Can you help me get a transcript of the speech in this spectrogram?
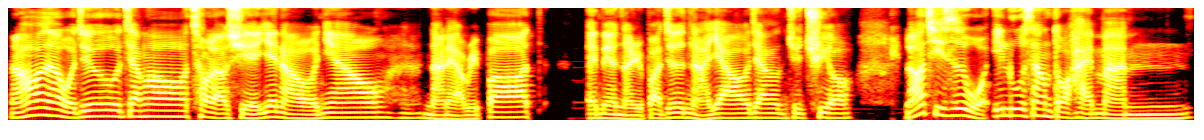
然后呢，我就这样哦，抽了血，验了尿，拿了 report，哎，没有拿 report，就是拿药这样就去哦。然后其实我一路上都还蛮。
